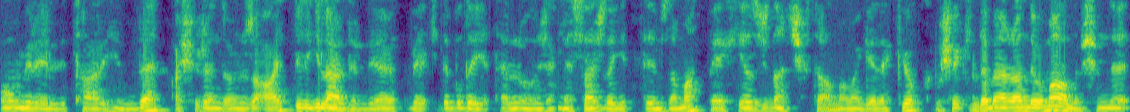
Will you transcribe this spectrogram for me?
11.50 tarihinde aşı randevunuza ait bilgilerdir diye. Evet belki de bu da yeterli olacak. Mesajla gittiğim zaman belki yazıcıdan çıktı almama gerek yok. Bu şekilde ben randevumu aldım. Şimdi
